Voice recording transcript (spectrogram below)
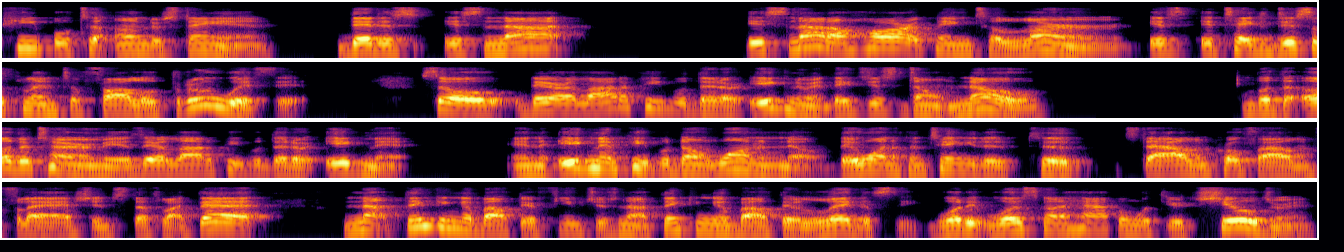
people to understand that it's it's not it's not a hard thing to learn. It's it takes discipline to follow through with it. So there are a lot of people that are ignorant. They just don't know. But the other term is there are a lot of people that are ignorant, and ignorant people don't want to know. They want to continue to, to style and profile and flash and stuff like that, not thinking about their futures, not thinking about their legacy. What it, what's going to happen with your children?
